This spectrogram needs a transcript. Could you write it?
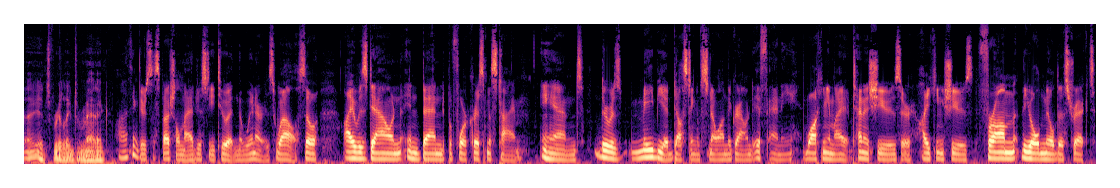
Uh, it's really dramatic. I think there's a special majesty to it in the winter as well. So I was down in Bend before Christmas time and there was maybe a dusting of snow on the ground, if any. Walking in my tennis shoes or hiking shoes from the old mill district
